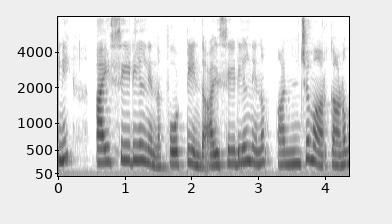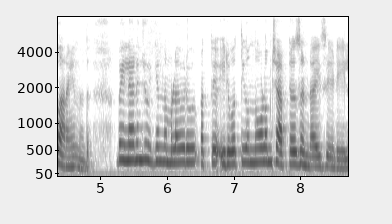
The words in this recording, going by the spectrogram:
ഇനി ഐ സി ഡിയിൽ നിന്നും ഫോർട്ടീൻത് ഐ സി ഡിയിൽ നിന്നും അഞ്ച് മാർക്കാണ് പറയുന്നത്. അപ്പോൾ എല്ലാവരും ചോദിക്കും നമ്മൾ ഒരു പത്ത് ഇരുപത്തിയൊന്നോളം ചാപ്റ്റേഴ്സ് ഉണ്ട് ഐ സി ഡിയിൽ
